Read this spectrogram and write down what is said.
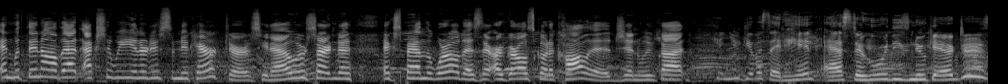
and within all that, actually, we introduced some new characters. You know, we're starting to expand the world as our girls go to college, and we've got. Can you give us a hint as to who are these new characters?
